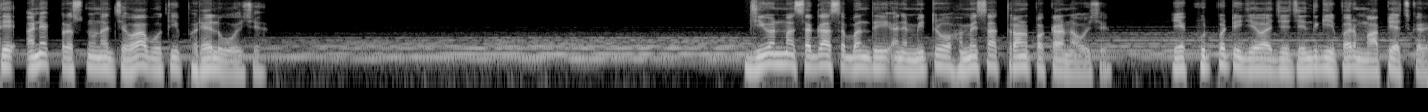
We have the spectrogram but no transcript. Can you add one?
તે અનેક પ્રશ્નોના જવાબોથી ભરેલું હોય છે. જીવનમાં સગા સંબંધી અને મિત્રો હંમેશા ત્રણ પ્રકારના હોય છે. એક ફૂટપટ્ટી જેવા જે જિંદગીભર માપ્યા જ કરે.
